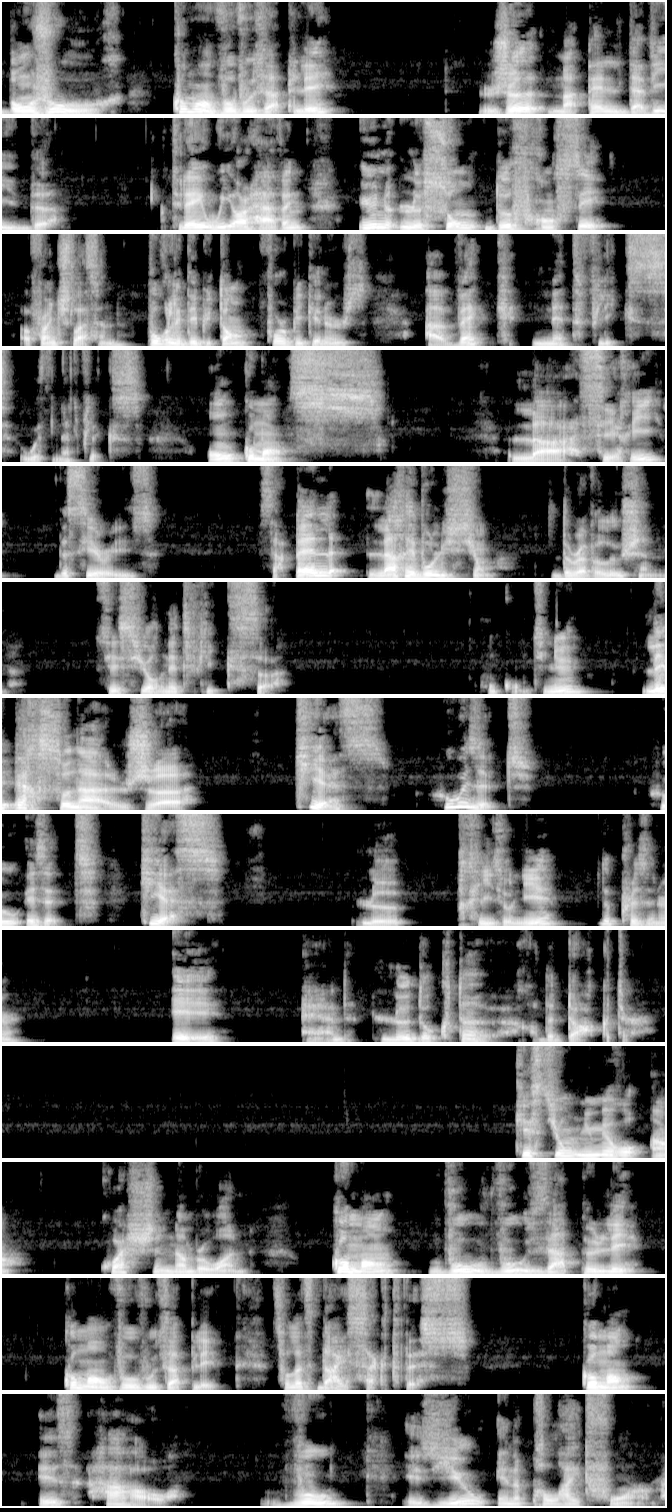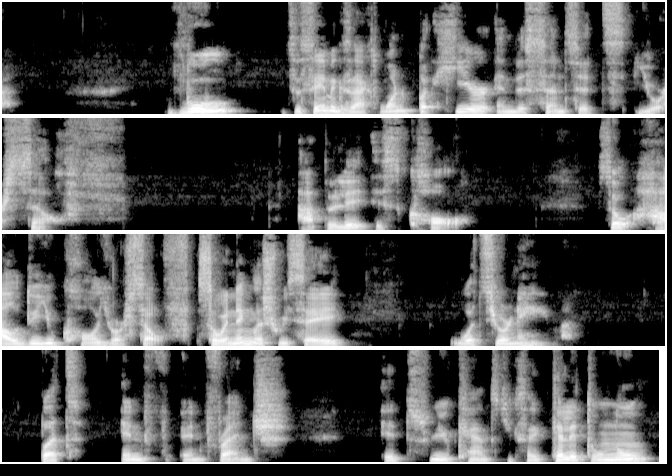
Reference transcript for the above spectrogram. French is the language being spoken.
Bonjour, comment vous vous appelez? Je m'appelle David. Today we are having une leçon de français, a French lesson pour les débutants, for beginners, avec Netflix, with Netflix. On commence. La série, the series, s'appelle La Révolution, The Revolution. C'est sur Netflix. On continue. Les personnages. Qui est-ce? Who is it? Who is it? Qui est-ce? Le prisonnier, the prisoner, et and le docteur, the doctor. Question numéro 1. Question number one. Comment vous vous appelez? Comment vous vous appelez? So let's dissect this. Comment is how. Vous is you in a polite form. Vous, it's the same exact one, but here in this sense it's yourself. Appeler is call. So how do you call yourself? So in English we say, what's your name? But in, in French, it's, you can't, you can say, quel est ton nom?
